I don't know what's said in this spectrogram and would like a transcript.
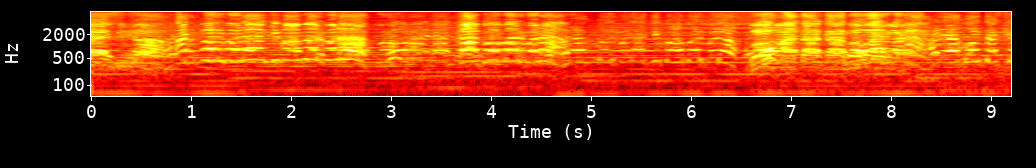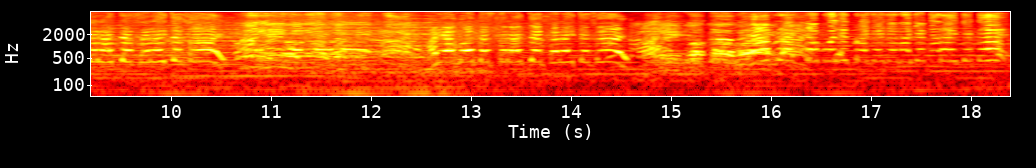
अकबर बडा की बाबर बडा! का गोबर बडा! अकबर बडा की बाबर बडा! गो माता का गोबर बडा! अरे गो तस्करांचं करायचं काय? अरे गो तस्करांचं करायचं काय या भ्रष्ट पोलीस प्रशासनाचे करायचे काय काही डोकं वळती पाय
